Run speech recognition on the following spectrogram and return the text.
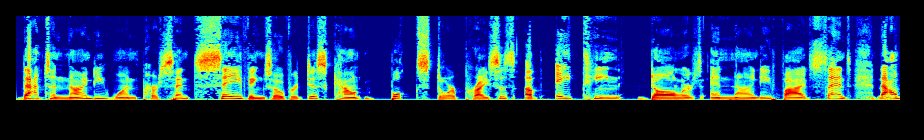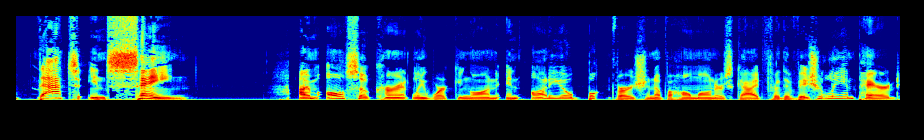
That's a 91% savings over discount bookstore prices of $18.95. Now that's insane. I'm also currently working on an audio book version of a homeowner's guide for the visually impaired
